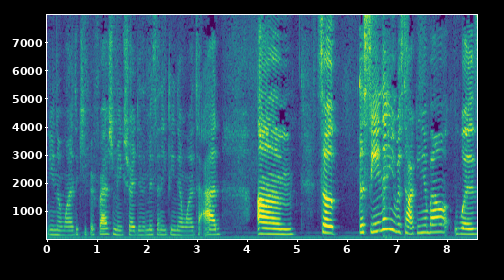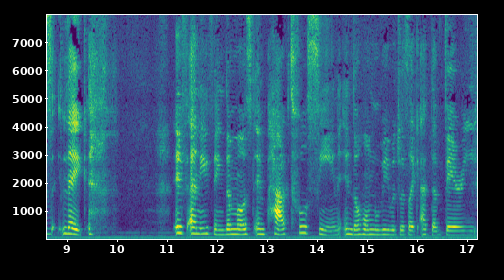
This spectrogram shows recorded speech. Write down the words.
You know, wanted to keep it fresh, make sure I didn't miss anything that I wanted to add. Um, so the scene that he was talking about was like if anything, the most impactful scene in the whole movie, which was like at the very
